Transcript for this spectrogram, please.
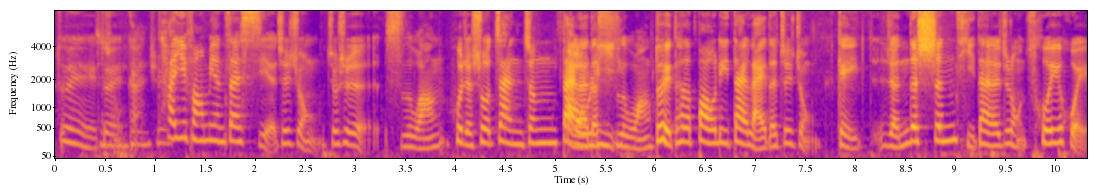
对对，感觉他一方面在写这种就是死亡，或者说战争带来的死亡，对他的暴力带来的这种给人的身体带来这种摧毁。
